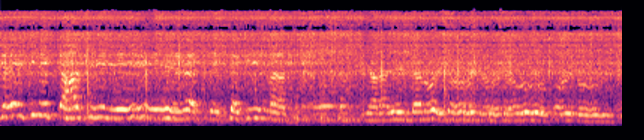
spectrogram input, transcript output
gençlik hasret çekilmez Yara yüzden oynuyup oynuyup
